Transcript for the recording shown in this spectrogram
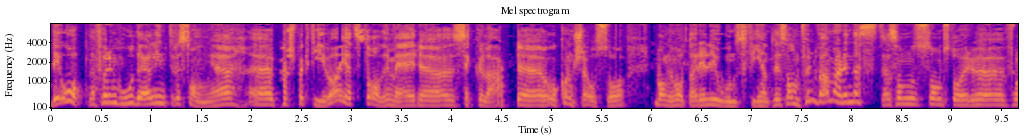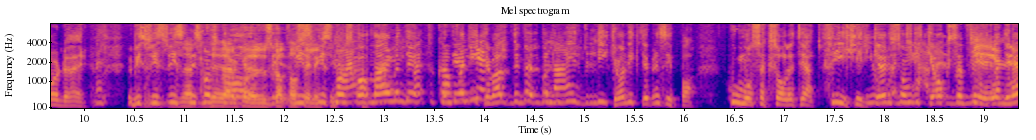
Det åpner for en god del interessante eh, perspektiver i et stadig mer eh, sekulært eh, og kanskje også i mange måter religionsfiendtlig samfunn. Hvem er det neste som, som står for dør? Hvis, hvis, hvis, hvis man skal, det er jo ikke det du skal ta stilling til. Nei, men det, men det er likevel, det er veldig, likevel viktige prinsipper. Homoseksualitet. Frikirker som ikke aksepterer det.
